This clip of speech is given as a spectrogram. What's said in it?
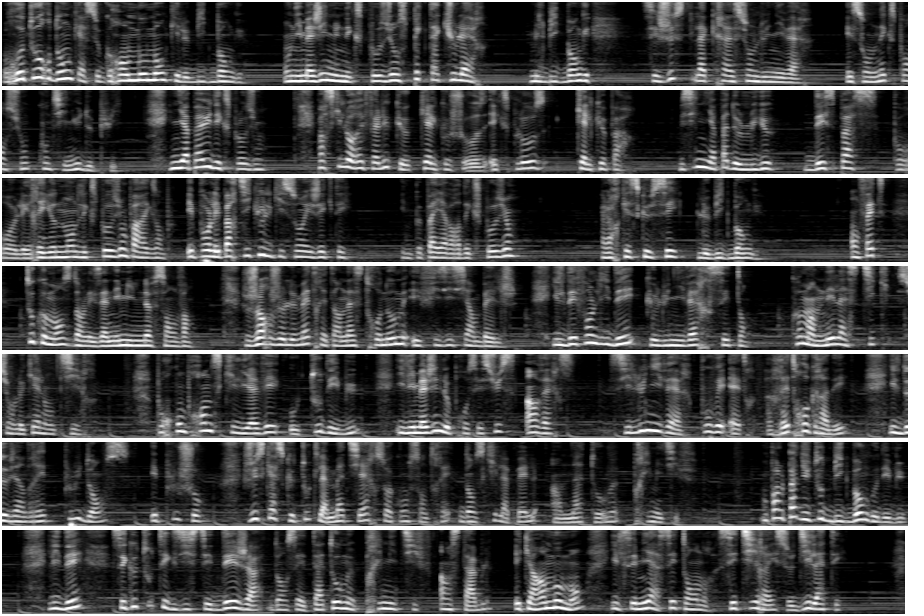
Retour donc à ce grand moment qu'est le Big Bang. On imagine une explosion spectaculaire, mais le Big Bang, c'est juste la création de l'univers, et son expansion continue depuis. Il n'y a pas eu d'explosion, parce qu'il aurait fallu que quelque chose explose quelque part. Mais s'il n'y a pas de lieu, d'espace pour euh, les rayonnements de l'explosion par exemple, et pour les particules qui sont éjectées, il ne peut pas y avoir d'explosion. Alors qu'est-ce que c'est le Big Bang? En fait, tout commence dans les années 1920. Georges Lemaître est un astronome et physicien belge. Il défend l'idée que l'univers s'étend, comme un élastique sur lequel on tire. Pour comprendre ce qu'il y avait au tout début, il imagine le processus inverse. Si l'univers pouvait être rétrogradé, il deviendrait plus dense et plus chaud, jusqu'à ce que toute la matière soit concentrée dans ce qu'il appelle un atome primitif. On ne parle pas du tout de Big Bang au début. L'idée, c'est que tout existait déjà dans cet atome primitif instable et qu'à un moment, il s'est mis à s'étendre, s'étirer, se dilater.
